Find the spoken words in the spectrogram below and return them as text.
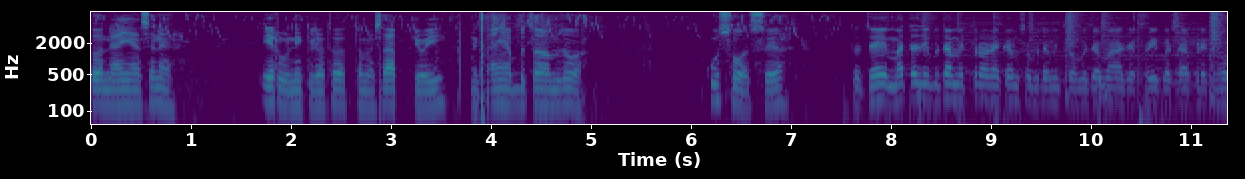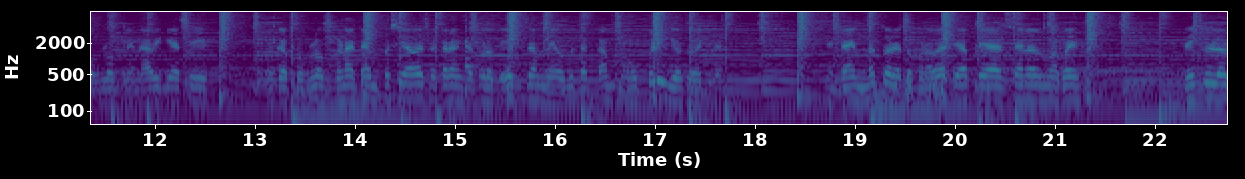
તો ને અહીંયા છે ને એરું નીકળ્યો હતો તમે સાપ કહો એ અહીંયા બતાવવામાં જુઓ કુસો છે. તો જય માતાજી બધા મિત્રોને, કેમ છો બધા મિત્રો? મજામાં? આજે ફરી પાછા આપણે એક નવો બ્લોગ લઈને આવી ગયા છીએ. તો કે આપણો બ્લોગ ઘણા ટાઈમ પછી આવે છે, કારણ કે થોડોક એક્ઝામ ને એવા બધા કામમાં હું પડી ગયો હતો એટલે. ટાઈમ નહોતો રહેતો, પણ હવેથી આપણે આ ચેનલમાં ભાઈ રેગ્યુલર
